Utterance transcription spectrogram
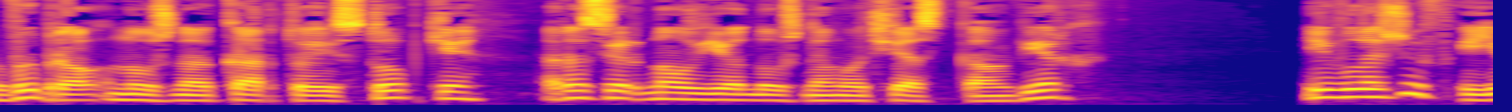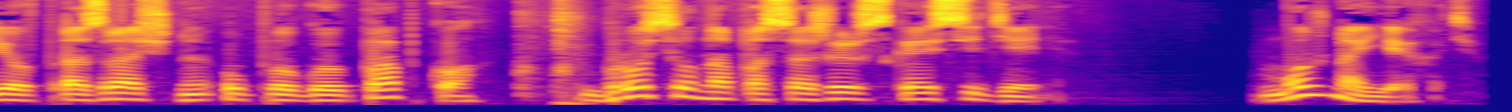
Выбрал нужную карту из стопки, развернул ее нужным участком вверх и, вложив ее в прозрачную упругую папку, бросил на пассажирское сиденье. Можно ехать.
